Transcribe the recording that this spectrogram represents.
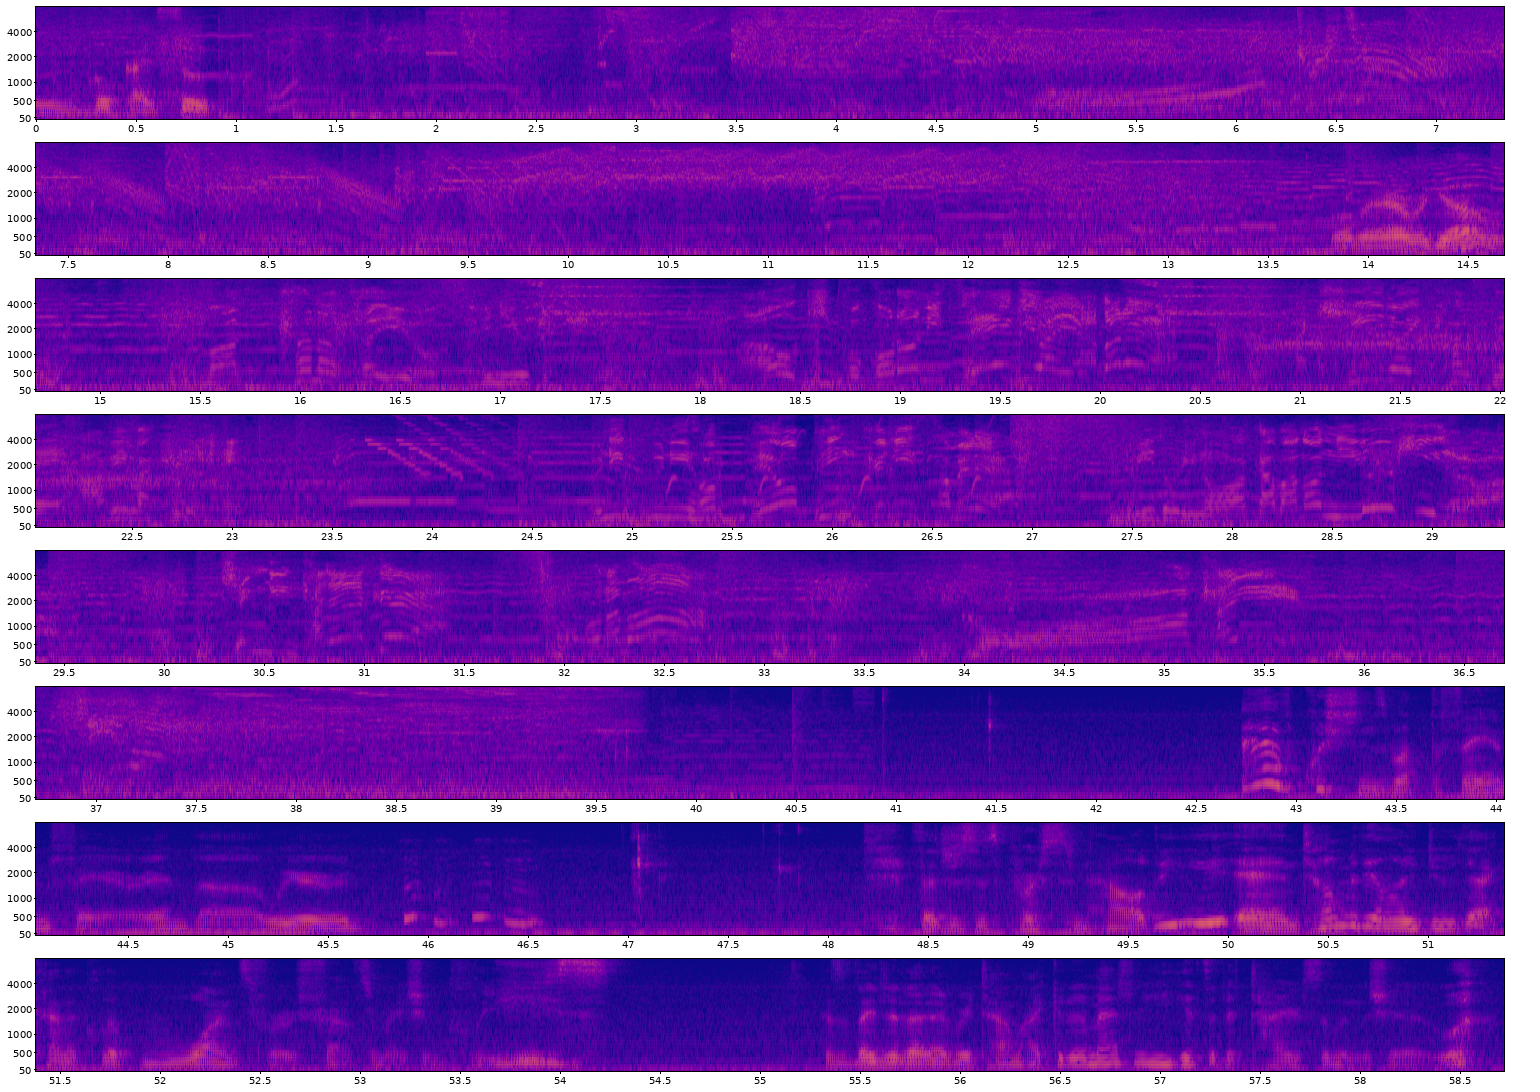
So this is Gokai Silver. Well, there we go. 真っ赤な太陽背に受けて青き心に正義は宿る黄色い歓声浴びまくりふにふにほっぺをピンクに染める緑の若葉のニューヒーロー 金銀輝くその名も豪快シーバー I have questions about the fanfare and the weird. Is that just his personality? And tell me they only do that kind of clip once for his transformation, please. Because if they did that every time, I could imagine he gets a bit tiresome in the show.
